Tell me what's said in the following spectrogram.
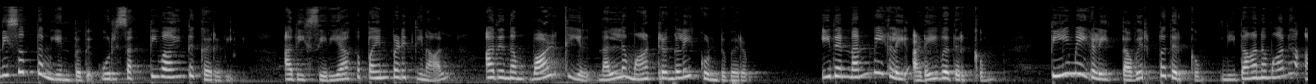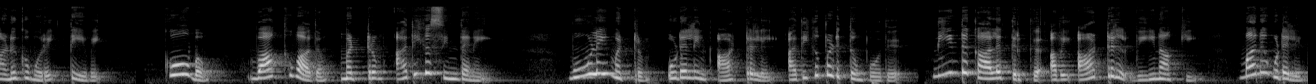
நிசப்தம் என்பது ஒரு சக்தி வாய்ந்த கருவி. அதை சரியாக பயன்படுத்தினால் அது நம் வாழ்க்கையில் நல்ல மாற்றங்களை கொண்டு வரும். இதன் நன்மைகளை அடைவதற்கும் தீமைகளை தவிர்ப்பதற்கும் நிதானமான அணுகுமுறை தேவை. கோபம் வாக்குவாதம் மற்றும் அதிக சிந்தனை மூளை மற்றும் உடலின் ஆற்றலை அதிகப்படுத்தும் போது நீண்ட காலத்திற்கு அவை ஆற்றல் வீணாக்கி மன உடலின்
